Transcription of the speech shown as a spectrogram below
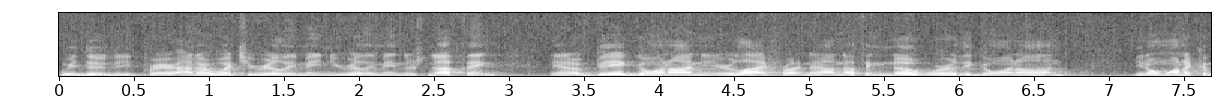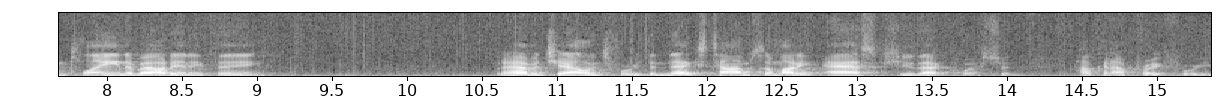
We do need prayer. I know what you really mean. You really mean there's nothing you know, big going on in your life right now, nothing noteworthy going on. You don't want to complain about anything. But I have a challenge for you. The next time somebody asks you that question, how can I pray for you?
